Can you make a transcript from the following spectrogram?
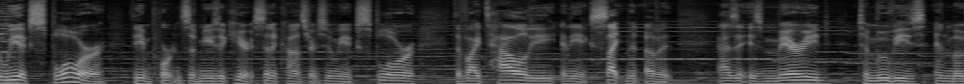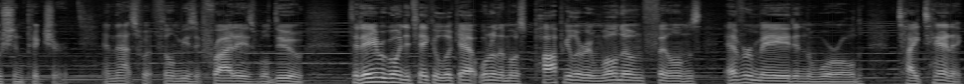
So we explore the importance of music here at Cine Concerts and we explore the vitality and the excitement of it as it is married to movies and motion picture. And that's what Film Music Fridays will do. Today we're going to take a look at one of the most popular and well-known films ever made in the world, Titanic.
